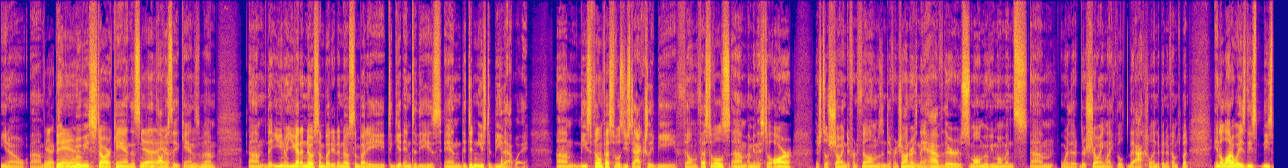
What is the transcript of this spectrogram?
you know, um, Yeah, big Cannes. movie star Kansas, and, Yeah, and yeah. Mm-hmm. obviously. Um, um, that you know, you got to know somebody to know somebody to get into these, and they didn't used to be that way um, these film festivals used to actually be film festivals. Um, I mean, they still are. They're still showing different films and different genres, and they have their small movie moments um, where they're they're showing like the, the actual independent films. But in a lot of ways, these these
